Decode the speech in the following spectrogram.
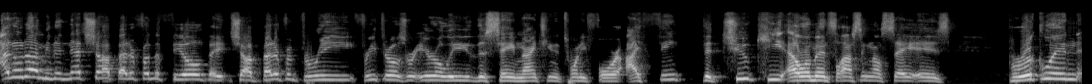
I don't know. I mean, the Nets shot better from the field. They shot better from three. Free throws were eerily the same 19 to 24. I think the two key elements, last thing I'll say is Brooklyn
